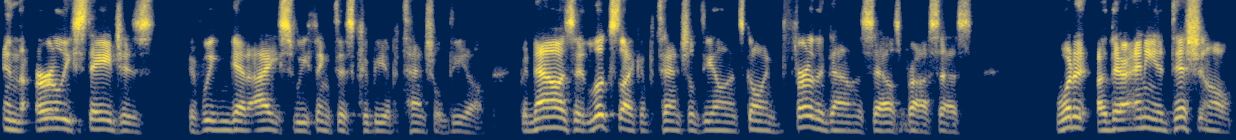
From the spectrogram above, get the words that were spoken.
in the early stages, if we can get ice, we think this could be a potential deal. But now, as it looks like a potential deal and it's going further down the sales process, what are, are there any additional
